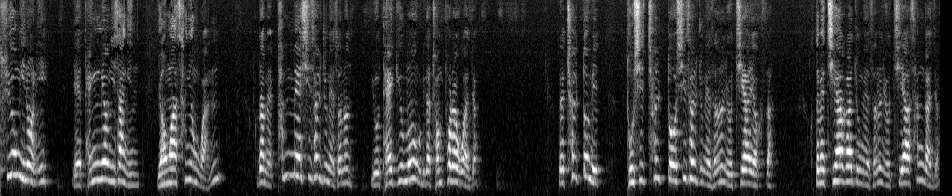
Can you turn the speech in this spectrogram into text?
수용 인원이 예, 100명 이상인 영화 상영관, 그 다음에 판매 시설 중에서는 요 대규모 우리가 점포라고 하죠. 철도 및 도시 철도 시설 중에서는 요 지하 역사, 그 다음에 지하가 중에서는 요 지하 상가죠.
